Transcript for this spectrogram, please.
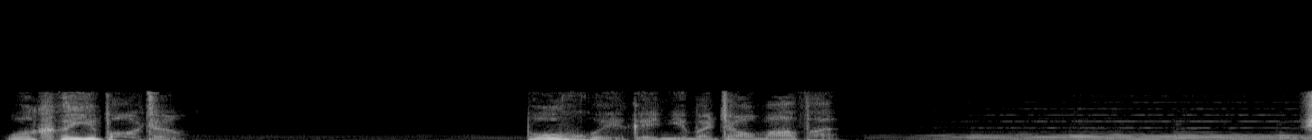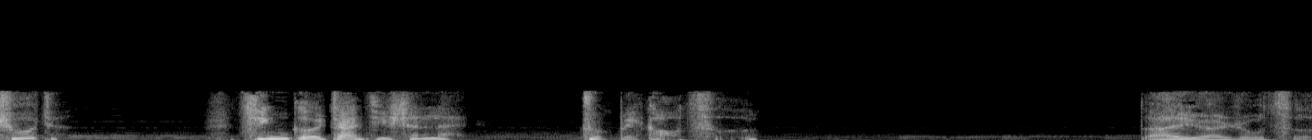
我可以保证不会给你们找麻烦。说着，秦葛站起身来，准备告辞。但愿如此，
